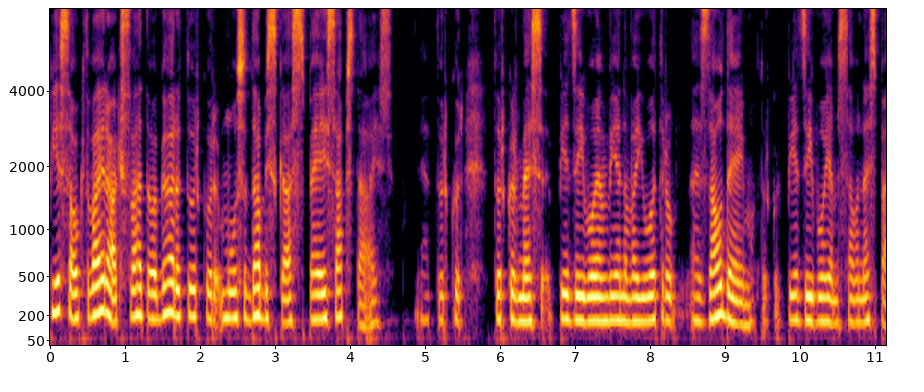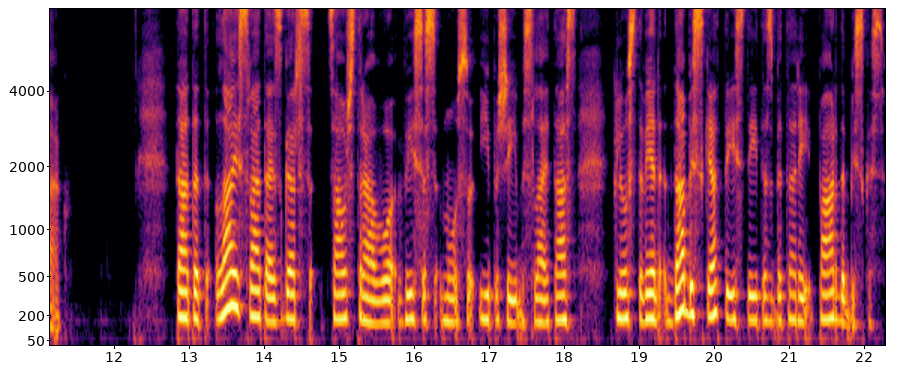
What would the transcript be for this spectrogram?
piesaukt vairāk svēto garu tur, kur mūsu dabiskās spējas apstājas. Ja, tur, kur, tur, kur mēs piedzīvojam vienu vai otru e, zaudējumu, tur, kur piedzīvojam savu nespēku. Tātad, lai svētais gars caurstrāvo visas mūsu īpašības, lai tās kļūst vien dabiski attīstītas, bet arī pārdabiskas.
